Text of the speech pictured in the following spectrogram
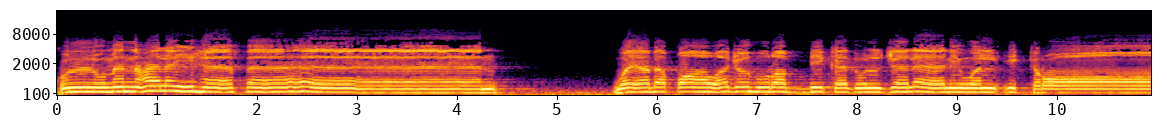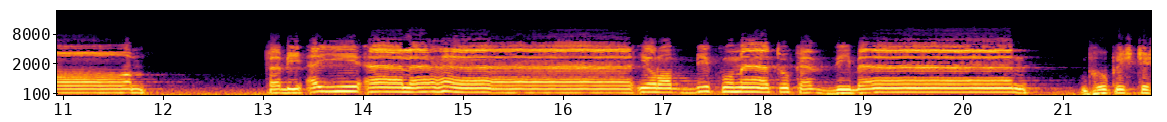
كل من عليها فان ويبقى وجه ربك ذو الجلال والإكرام فبأي آلاء ربكما تكذبان ভূপৃষ্ঠের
